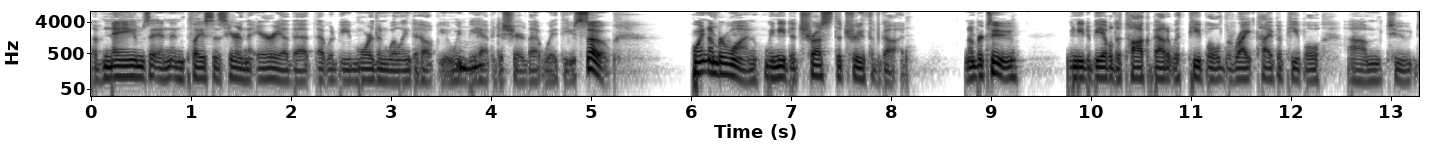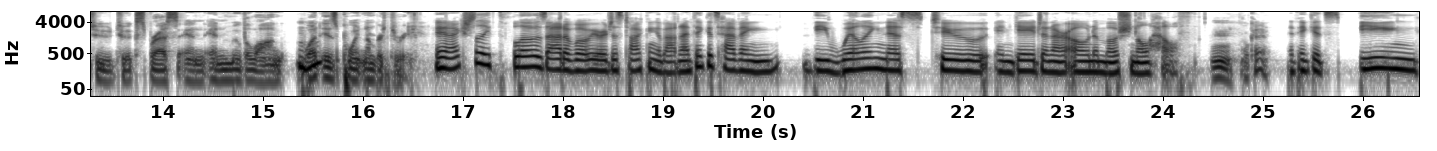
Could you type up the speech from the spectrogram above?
of names and, and places here in the area that that would be more than willing to help you, and we'd be Mhm. happy to share that with you. So, point number one, we need to trust the truth of God. Number two, we need to be able to talk about it with people, the right type of people, um, to to to express and and move along. What is point number three? It actually flows out of what we were just talking about. And I think it's having the willingness to engage in our own emotional health. Mm, okay. I think it's being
